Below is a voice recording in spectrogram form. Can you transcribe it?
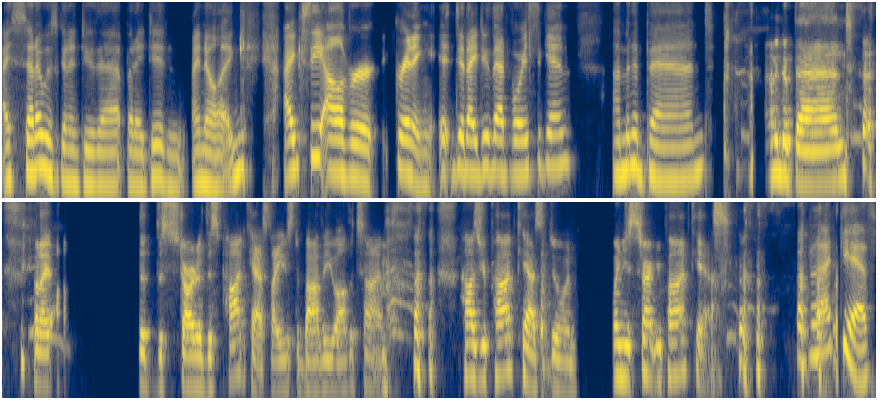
I said I was going to do that, but I didn't. I know, like, I see Oliver grinning. It, did I do that voice again? I'm in a band. I'm in a band, but I the, the start of this podcast, I used to bother you all the time. How's your podcast doing? When you start your podcast. podcast.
